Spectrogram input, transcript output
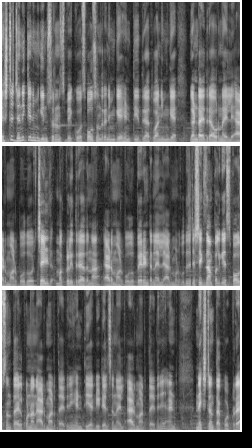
ಎಷ್ಟು ಜನಕ್ಕೆ ನಿಮ್ಗೆ ಇನ್ಶೂರೆನ್ಸ್ ಬೇಕು? ಸ್ಪೌಸ್ ಅಂದರೆ ನಿಮಗೆ ಹೆಂಡತಿ ಇದ್ದರೆ ಅಥವಾ ನಿಮಗೆ ಗಂಡ ಇದ್ದರೆ ಅವ್ರನ್ನ ಇಲ್ಲಿ ಆ್ಯಡ್ ಮಾಡ್ಬೋದು. ಚೈಲ್ಡ್ ಮಕ್ಕಳಿದ್ರೆ ಅದನ್ನು ಆ್ಯಡ್ ಮಾಡ್ಬೋದು. ಪೇರೆಂಟನ್ನು ಇಲ್ಲಿ ಆ್ಯಡ್ ಮಾಡ್ಬೋದು. ಜಸ್ಟ್ ಎಕ್ಸಾಂಪಲ್ಗೆ ಸ್ಪೌಸ್ ಅಂತ ಹೇಳ್ಕೊಂಡು ನಾನು ಆ್ಯಡ್ ಮಾಡ್ತಾ ಇದ್ದೀನಿ. ಹೆಂಡತಿಯ ಡೀಟೇಲ್ಸನ್ನು ಇಲ್ಲಿ ಆ್ಯಡ್ ಮಾಡ್ತಾ ಇದ್ದೀನಿ. ಆ್ಯಂಡ್ ನೆಕ್ಸ್ಟ್ ಅಂತ ಕೊಟ್ಟರೆ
